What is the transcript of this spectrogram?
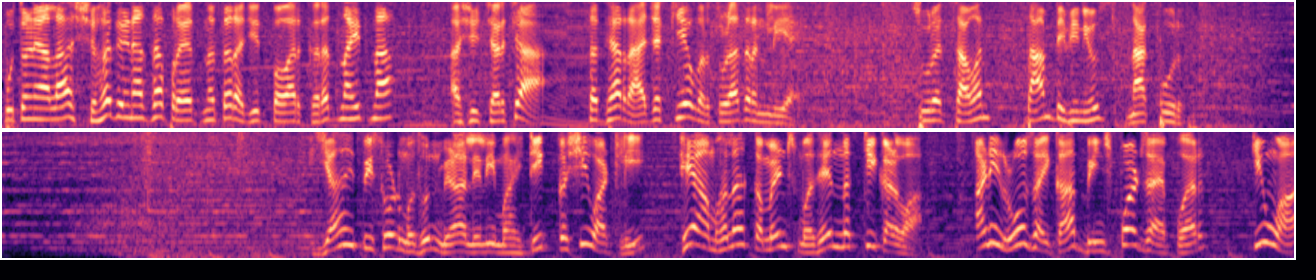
पुतण्याला शह देण्याचा प्रयत्न तर अजित पवार करत नाहीत ना? अशी चर्चा सध्या राजकीय वर्तुळात रंगली आहे. Suraj Sawant Saam TV news Nagpur. या एपिसोड मधून मिळालेली माहिती कशी वाटली हे आम्हाला कमेंट्समध्ये नक्की कळवा. आणि रोज ऐका बिंचपॉट वर किंवा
